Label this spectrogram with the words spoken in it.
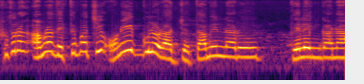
সুতরাং আমরা দেখতে পাচ্ছি অনেকগুলো রাজ্য, তামিলনাড়ু, তেলেঙ্গানা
